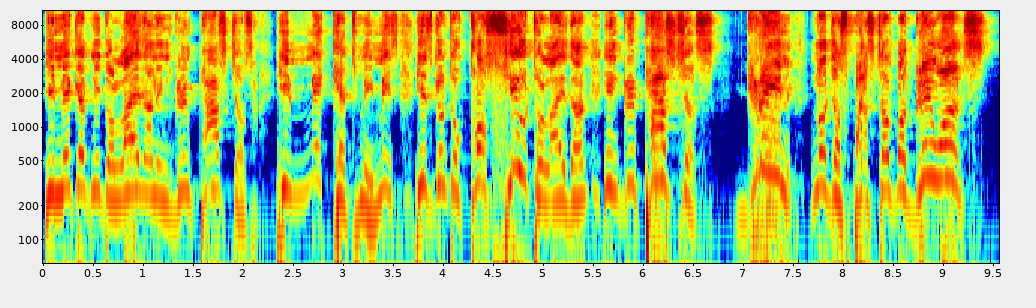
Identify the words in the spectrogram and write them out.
He maketh me to lie down in green pastures. He maketh me. Means he's going to cause you to lie down in green pastures. Green, not just pastures, but green ones.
